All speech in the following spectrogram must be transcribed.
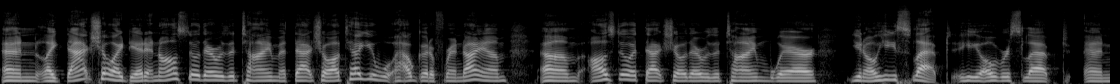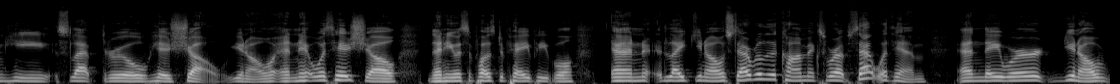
and like that show i did and also there was a time at that show i'll tell you how good a friend i am um, also at that show there was a time where you know he slept he overslept and he slept through his show you know and it was his show and he was supposed to pay people. And like you know several of the comics were upset with him and they were you know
